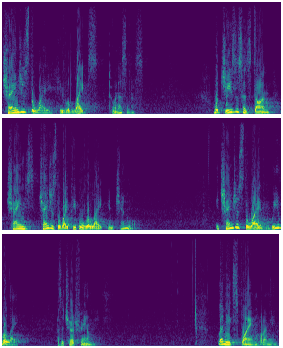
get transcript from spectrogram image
changes the way he relates to Onesimus. What Jesus has done change, changes the way people relate in general. It changes the way we relate as a church family. Let me explain what I mean.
